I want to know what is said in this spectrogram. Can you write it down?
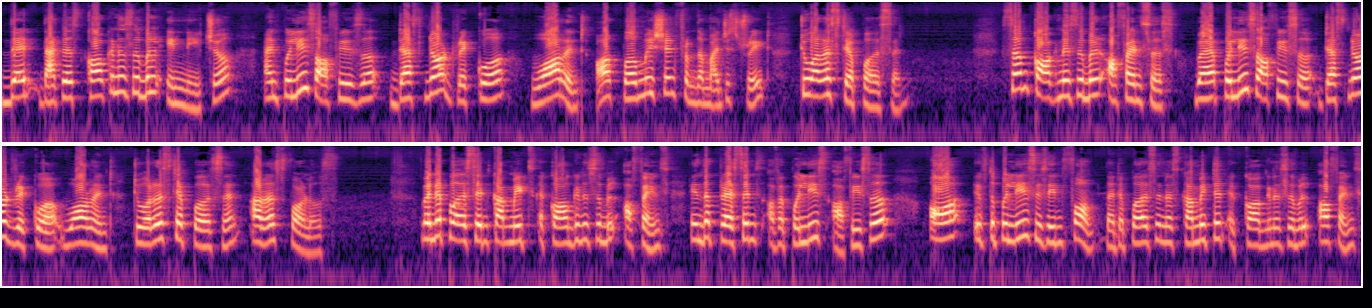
then that is cognizable in nature and police officer does not require warrant or permission from the magistrate to arrest a person. Some cognizable offences where police officer does not require warrant to arrest a person are as follows. When a person commits a cognizable offence in the presence of a police officer or if the police is informed that a person has committed a cognizable offence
